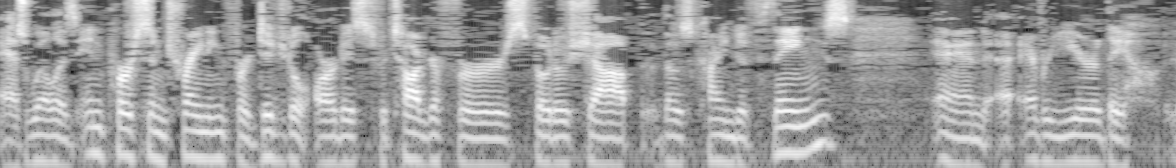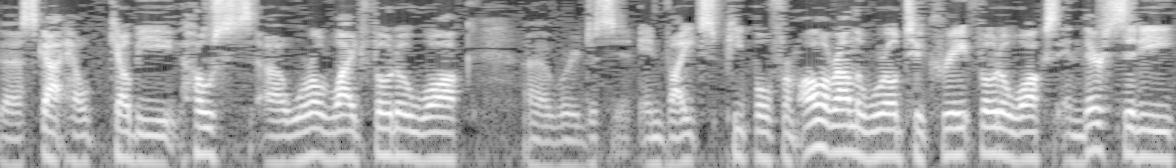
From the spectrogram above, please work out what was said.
as well as in-person training for digital artists, photographers, Photoshop, those kind of things and uh, every year they uh, Scott Kelby hosts a worldwide photo walk uh, where he just invites people from all around the world to create photo walks in their city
